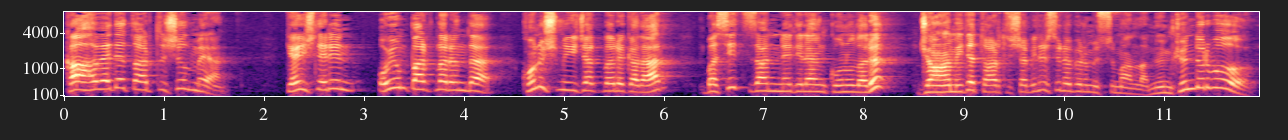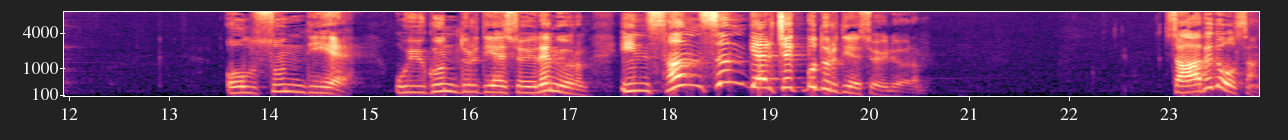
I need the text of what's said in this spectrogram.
Kahvede tartışılmayan, gençlerin oyun parklarında konuşmayacakları kadar basit zannedilen konuları camide tartışabilirsin öbür Müslümanla. Mümkündür bu. Olsun diye, uygundur diye söylemiyorum. İnsansın gerçek budur diye söylüyorum. Sahabe de olsan,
